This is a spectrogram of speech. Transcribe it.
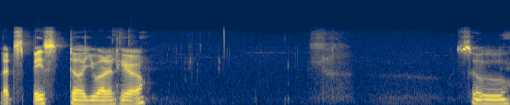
let's paste the URL here. So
